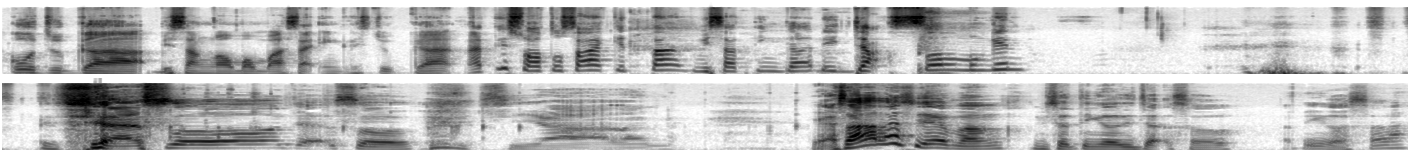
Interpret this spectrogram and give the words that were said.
Aku juga bisa ngomong bahasa Inggris juga. Nanti suatu saat kita bisa tinggal di Jaksel mungkin. Jaksel Jaksel sialan Gak salah sih emang bisa tinggal di Jaksel tapi gak usah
